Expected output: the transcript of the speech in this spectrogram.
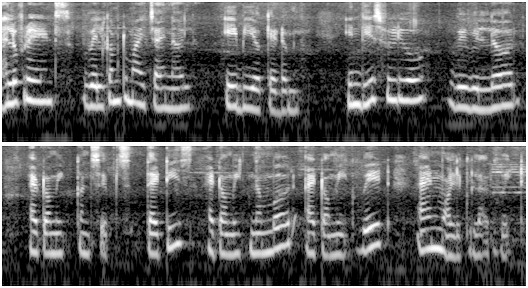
hello friends welcome to my channel ab academy. In this video we will learn atomic concepts that is atomic number atomic weight and molecular weight.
